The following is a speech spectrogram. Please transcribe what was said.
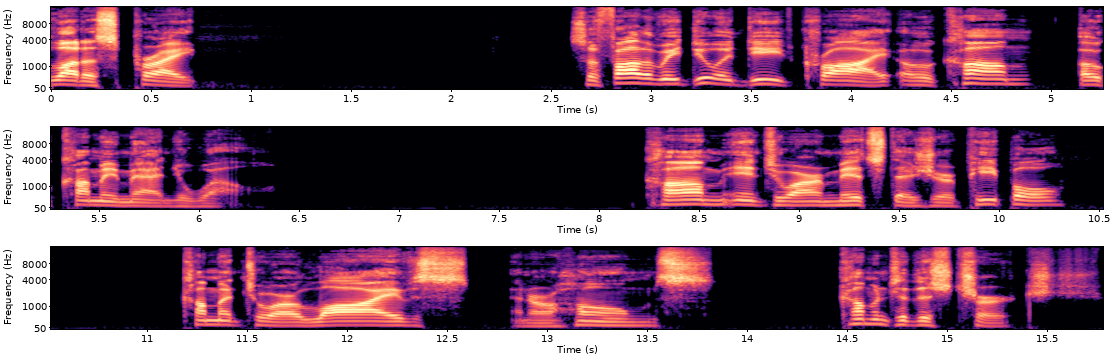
Let us pray. So, Father, we do indeed cry, O come, O come, Emmanuel. Come into our midst as your people. Come into our lives and our homes. Come into this church.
